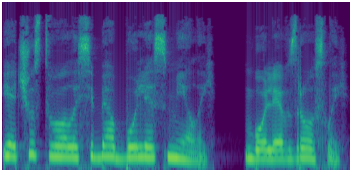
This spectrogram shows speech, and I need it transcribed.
я чувствовала себя более смелой, более взрослой.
